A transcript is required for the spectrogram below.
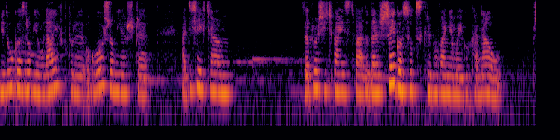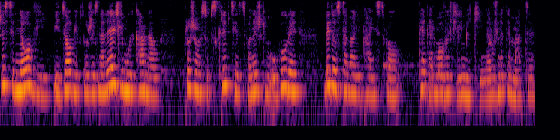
Niedługo zrobię live, który ogłoszę jeszcze, a dzisiaj chciałam zaprosić Państwa do dalszego subskrybowania mojego kanału. Wszyscy nowi widzowie, którzy znaleźli mój kanał, proszę o subskrypcję z dzwoneczkiem u góry, by dostawali Państwo te darmowe filmiki na różne tematy.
